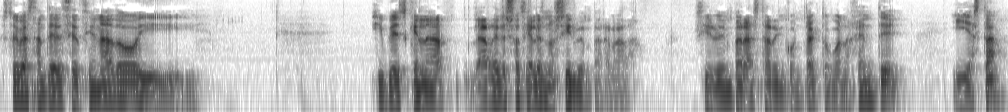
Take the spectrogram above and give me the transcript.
estoy bastante decepcionado y y ves que en las redes sociales no sirven para nada. Sirven para estar en contacto con la gente y ya está,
